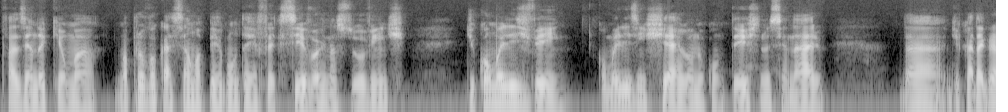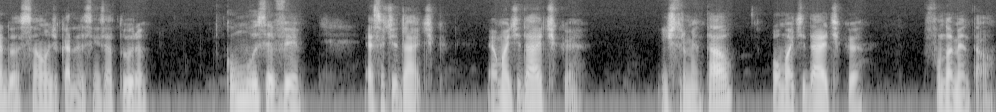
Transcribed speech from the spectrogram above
fazendo aqui uma, uma provocação, uma pergunta reflexiva aos nossos ouvintes de como eles veem como eles enxergam no contexto, no cenário da, de cada graduação, de cada licenciatura. Como você vê essa didática? É uma didática instrumental ou uma didática fundamental?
